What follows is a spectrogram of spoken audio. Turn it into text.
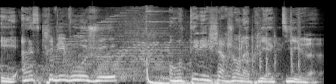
et inscrivez-vous au jeu en téléchargeant l'appli active.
